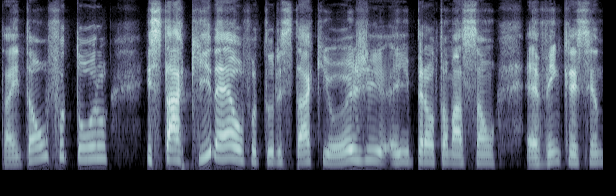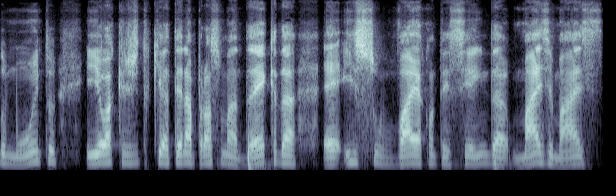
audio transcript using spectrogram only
Tá? Então o futuro está aqui, né? O futuro está aqui hoje. A hiperautomação é, vem crescendo muito e eu acredito que até na próxima década é, isso vai acontecer ainda mais e mais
